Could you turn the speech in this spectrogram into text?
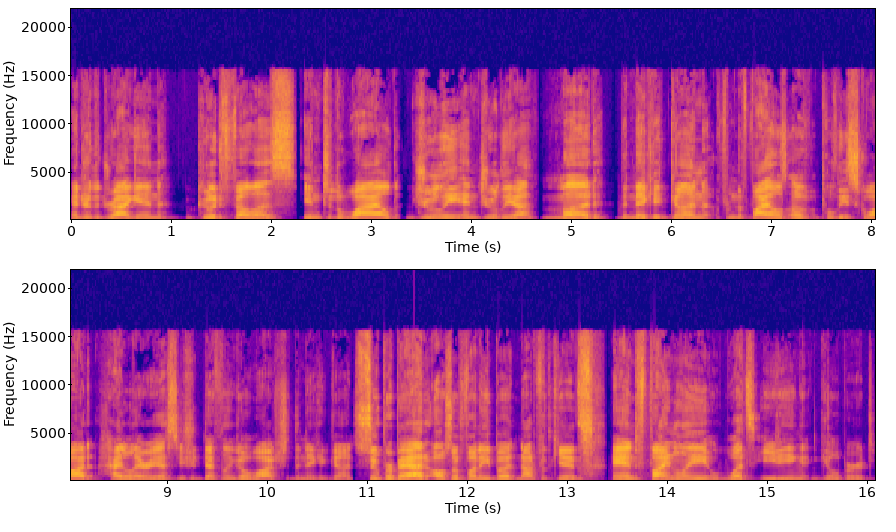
Enter the Dragon, Goodfellas, Into the Wild, Julie and Julia, Mud, The Naked Gun from the Files of Police Squad, hilarious. You should definitely go watch The Naked Gun. Super bad, also funny, but not for the kids. And finally, What's Eating Gilbert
